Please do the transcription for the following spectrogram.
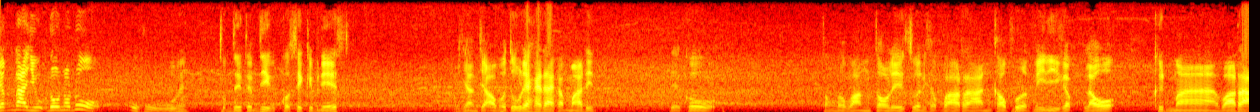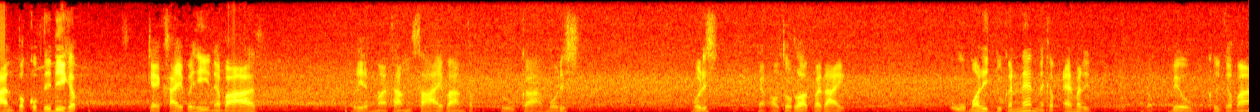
ยังได้อยู่โรนัลโดโอ้โหแม่ทุ่มเทเต็มที่ครับโคเซกิมิเนสพยายามจะเอาประตูแรกให้ได้ครับมาดิดเดโก้ต้องระวังตอเลสด้วนครับวารานเข้าพรวดไม่ดีครับ แล้วขึ้นมาวารานประกบได้ดีครับ แก้ไขไปที่นาบาสเปลี่ยนมาทางซ้ายบ้างครับลูก้าโมดิชโมดิช ยังเอาตัวรอดมาได้อู้มาดริดอยู่กันแน่นนะครับแอนมาดริดนะครับเบลคืนกลับมา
